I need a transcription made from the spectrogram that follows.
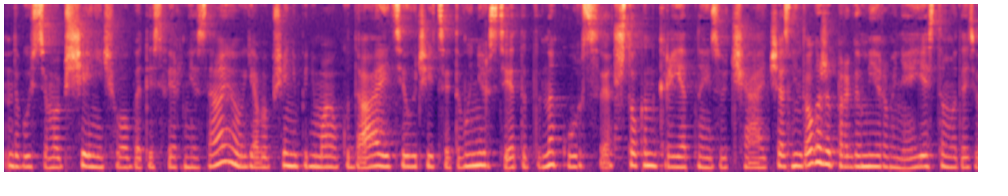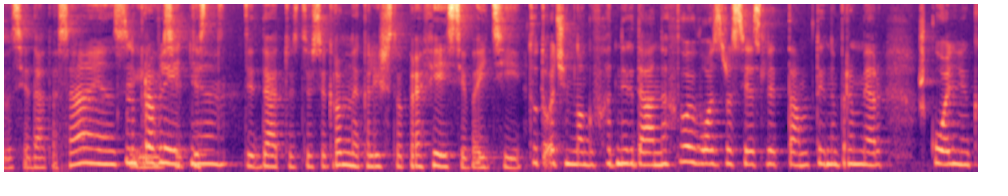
допустим, вообще ничего об этой сфере не знаю, я вообще не понимаю, куда идти учиться, это в университет, это на курсы, что конкретно изучать. Сейчас не только же программирование, есть там вот эти вот все data science, направления. Все, да, то есть, то есть огромное количество профессий в IT. Тут очень много входных данных. Твой возраст, если там ты, например, школьник,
